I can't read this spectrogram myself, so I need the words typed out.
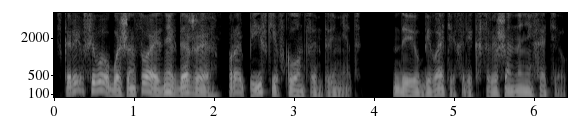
Скорее всего, у большинства из них даже прописки в клон-центре нет. Да и убивать их Рик совершенно не хотел.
